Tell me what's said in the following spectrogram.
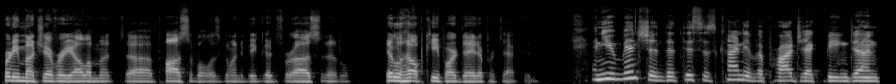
pretty much every element uh, possible, is going to be good for us, and it'll it'll help keep our data protected. And you mentioned that this is kind of a project being done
